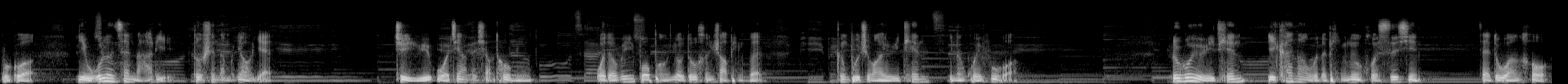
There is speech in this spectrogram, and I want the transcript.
不过，你无论在哪里都是那么耀眼。至于我这样的小透明，我的微博朋友都很少评论，更不指望有一天你能回复我。如果有一天你看到我的评论或私信，在读完后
